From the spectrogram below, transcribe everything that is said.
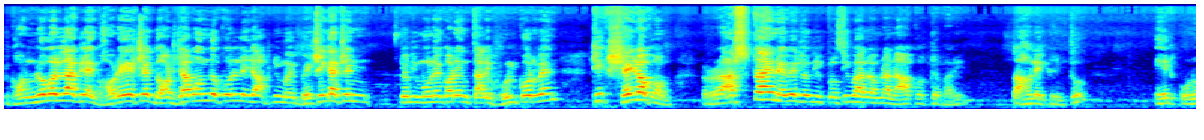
গণ্ডগোল লাগলে ঘরে এসে দরজা বন্ধ করলে যে আপনি বেঁচে গেছেন যদি মনে করেন, তাহলে ভুল করবেন। ঠিক সেই রকম রাস্তায় নেমে যদি প্রতিবাদ আমরা না করতে পারি, তাহলে কিন্তু এর কোনো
